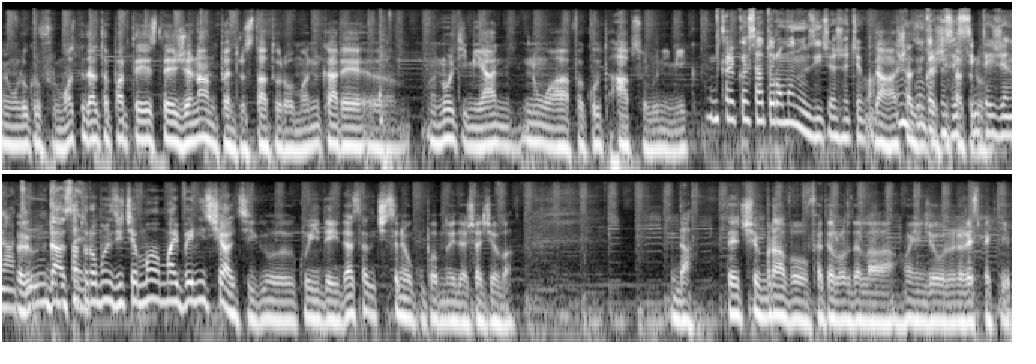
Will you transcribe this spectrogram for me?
e un lucru frumos, pe de altă parte este jenant pentru statul român, care uh, în ultimii ani nu a făcut absolut nimic. Cred că statul român nu zice așa ceva. Da, așa nu zice cred și că se statul simte român. jenat. Uh, niciun Da, fel. statul român zice, mă, mai veniți și alții uh, cu idei de astea, de ce să ne ocupăm noi de așa ceva? Da. Deci, bravo fetelor de la ONG-ul respectiv.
